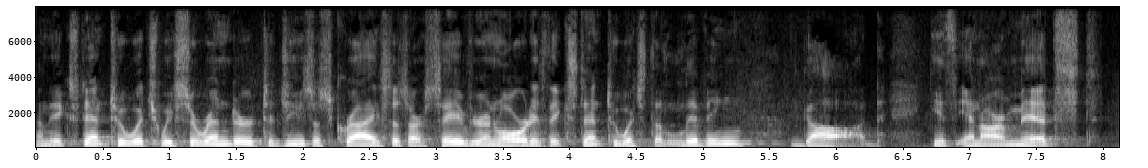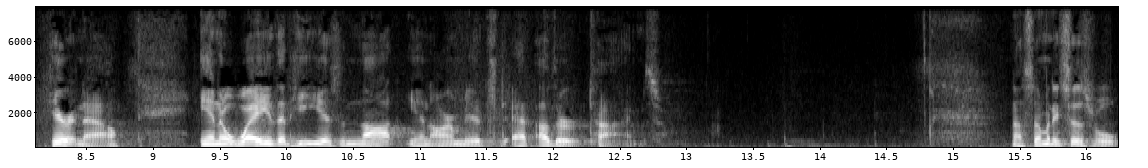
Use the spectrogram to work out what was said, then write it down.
And the extent to which we surrender to Jesus Christ as our Savior and Lord is the extent to which the living God is in our midst. Hear it now. In a way that He is not in our midst at other times. Now, somebody says, well,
